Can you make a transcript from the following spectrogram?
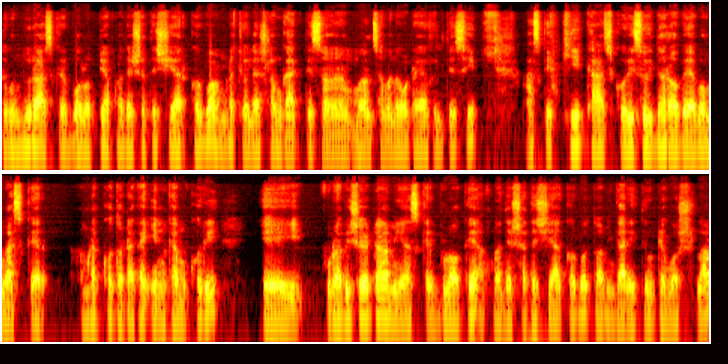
তো বন্ধুরা, আজকের ব্লগটি আপনাদের সাথে শেয়ার করব। আমরা চলে আসলাম গাড়িতে মাল সামানা উঠাইয়া ফেলতেছি। আজকে কি কাজ করি সৌদি আরবে এবং আজকের আমরা কত টাকা ইনকাম করি, এই পুরো বিষয়টা আমি আজকের ব্লগে আপনাদের সাথে শেয়ার করব। তো আমি গাড়িতে উঠে বসলাম।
